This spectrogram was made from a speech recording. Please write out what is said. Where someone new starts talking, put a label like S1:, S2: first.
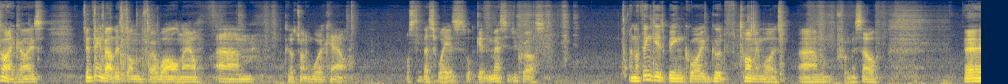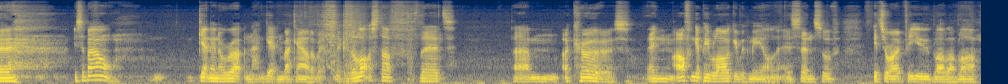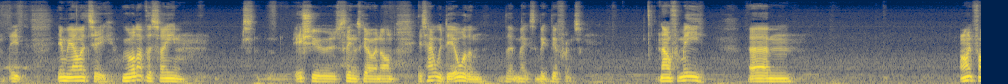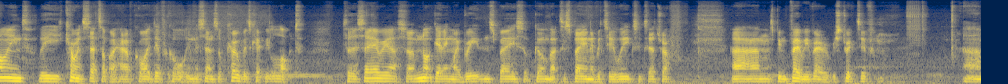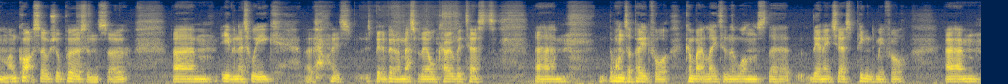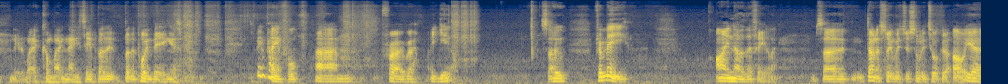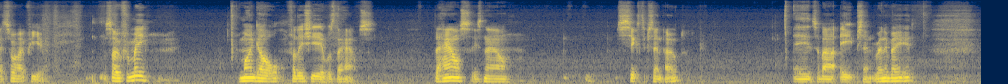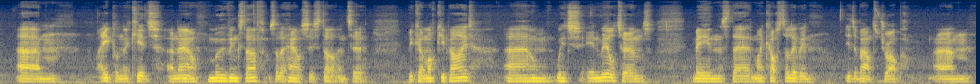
S1: Alright guys, I've been thinking about this one for a while now um, because I was trying to work out what's the best way of sort of getting the message across. And I think it's been quite good timing wise um, for myself. Uh, it's about getting in a rut and getting back out of it because a lot of stuff that um, occurs and I often get people argue with me on a sense of it's all right for you, blah blah blah. It, in reality, we all have the same issues, things going on. It's how we deal with them that makes a big difference. Now, for me, um, I find the current setup I have quite difficult in the sense of COVID's kept me locked to this area, so I'm not getting my breathing space of going back to Spain every two weeks, etc. Um, it's been very, very restrictive. Um, I'm quite a social person, so um, even this week, uh, it's, it's been a bit of a mess with the old COVID tests. Um, the ones I paid for come back later than the ones that the NHS pinged me for. Um, either way, come back negative, but it, but the point being is, it's been painful um, for over a year. So, for me, I know the feeling. So don't assume it's just somebody talking, oh yeah, it's alright for you. So for me, my goal for this year was the house. The house is now 60% owned. It's about 8% renovated. Um, April and the kids are now moving stuff, so the house is starting to become occupied, um, which in real terms means that my cost of living is about to drop. Um,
